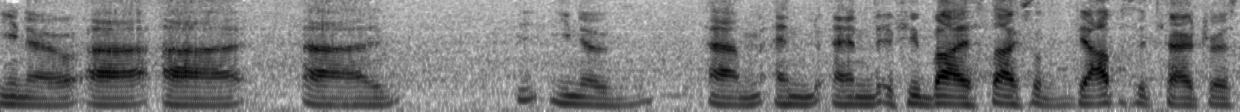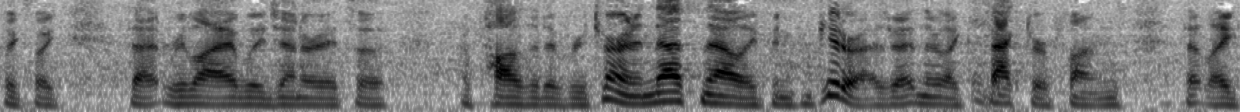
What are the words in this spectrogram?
you know, uh, uh, uh, you know, um, and and if you buy stocks with the opposite characteristics, like that reliably generates a, a positive return, and that's now like been computerized, right? And they're like mm-hmm. factor funds that like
